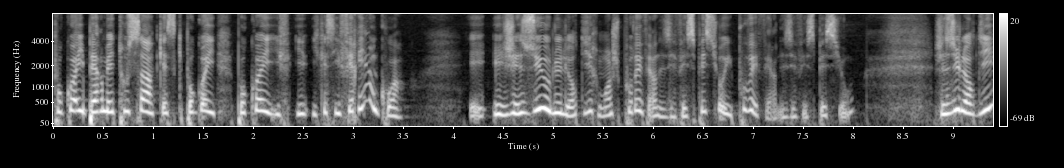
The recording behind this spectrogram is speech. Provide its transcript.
Pourquoi il permet tout ça? Pourquoi, il, pourquoi fait rien quoi? Et, et, Jésus, au lieu de leur dire Moi, je pourrais faire des effets spéciaux, il pouvait faire des effets spéciaux. Jésus leur dit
